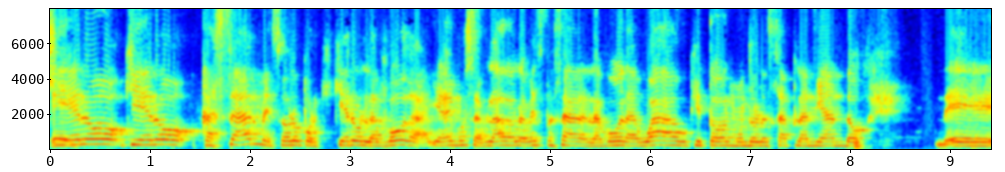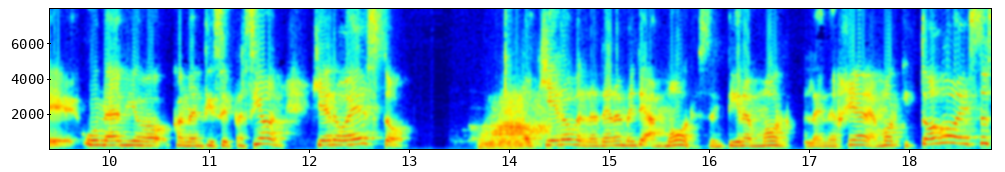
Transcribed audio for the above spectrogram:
Quiero, quiero casarme solo porque quiero la boda. Ya hemos hablado la vez pasada, la boda, wow, que todo el mundo lo está planeando eh, un año con anticipación. Quiero esto. O quiero verdaderamente amor, sentir amor, la energía de amor. Y todo esto, e,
